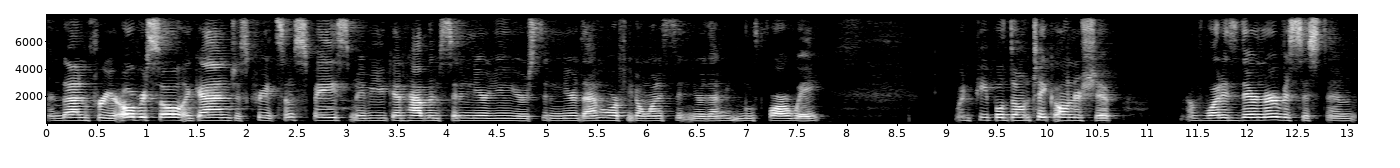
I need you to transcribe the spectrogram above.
And then for your oversoul, again, just create some space. Maybe you can have them sitting near you, you're sitting near them, or if you don't want to sit near them, you move far away. When people don't take ownership of what is their nervous system,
